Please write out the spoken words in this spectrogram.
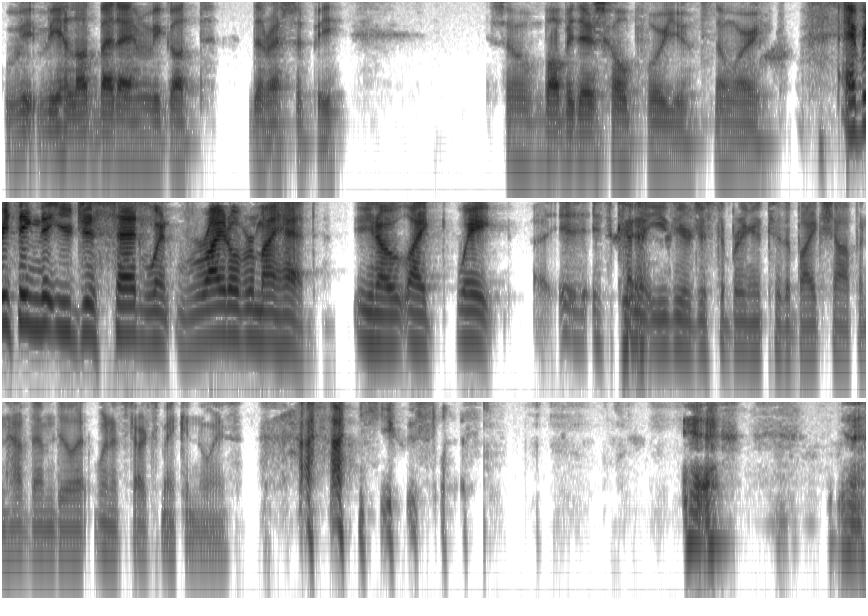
we we a lot better and we got the recipe. So Bobby, there's hope for you. Don't worry. Everything that you just said went right over my head. You know, like wait, it, it's kind of yeah. easier just to bring it to the bike shop and have them do it when it starts making noise. Useless. Yeah, yeah.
